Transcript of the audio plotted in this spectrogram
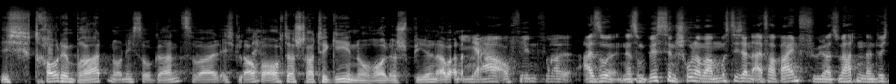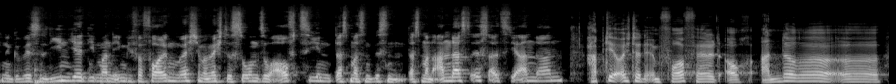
Ich traue dem Braten noch nicht so ganz, weil ich glaube auch, dass Strategien eine Rolle spielen. Aber ja, auf jeden Fall. Also na, so ein bisschen schon, aber man muss sich dann einfach reinfühlen. Also wir hatten natürlich eine gewisse Linie, die man irgendwie verfolgen möchte. Man möchte es so und so aufziehen, dass man es ein bisschen, dass man anders ist als die anderen. Habt ihr euch denn im Vorfeld auch andere äh,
